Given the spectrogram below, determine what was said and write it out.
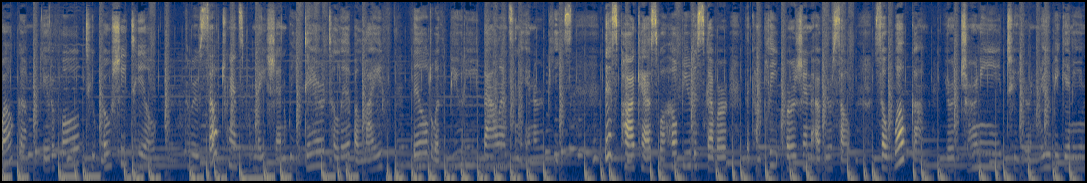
Welcome, beautiful, to Oshi Teal. Through self transformation, we dare to live a life filled with beauty, balance, and inner peace. This podcast will help you discover the complete version of yourself. So, welcome. Your journey to your new beginning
